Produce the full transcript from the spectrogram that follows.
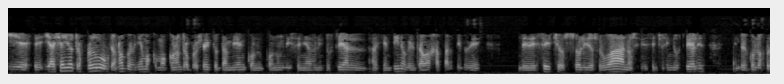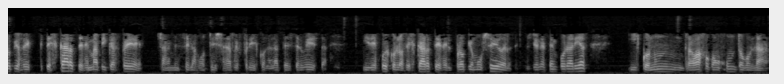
y este y allá hay otros productos, ¿no? Pues veníamos como con otro proyecto también con, con un diseñador industrial argentino que él trabaja a partir de, de desechos sólidos urbanos y desechos industriales entonces, con los propios descartes de Mapi Café, llámense las botellas de refresco, la lata de cerveza, y después con los descartes del propio museo, de las exposiciones temporarias, y con un trabajo conjunto con la,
